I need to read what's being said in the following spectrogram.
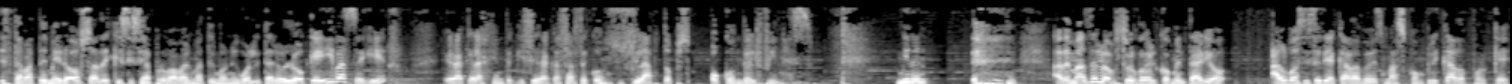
estaba temerosa de que si se aprobaba el matrimonio igualitario, lo que iba a seguir era que la gente quisiera casarse con sus laptops o con delfines. Miren, además de lo absurdo del comentario, algo así sería cada vez más complicado porque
